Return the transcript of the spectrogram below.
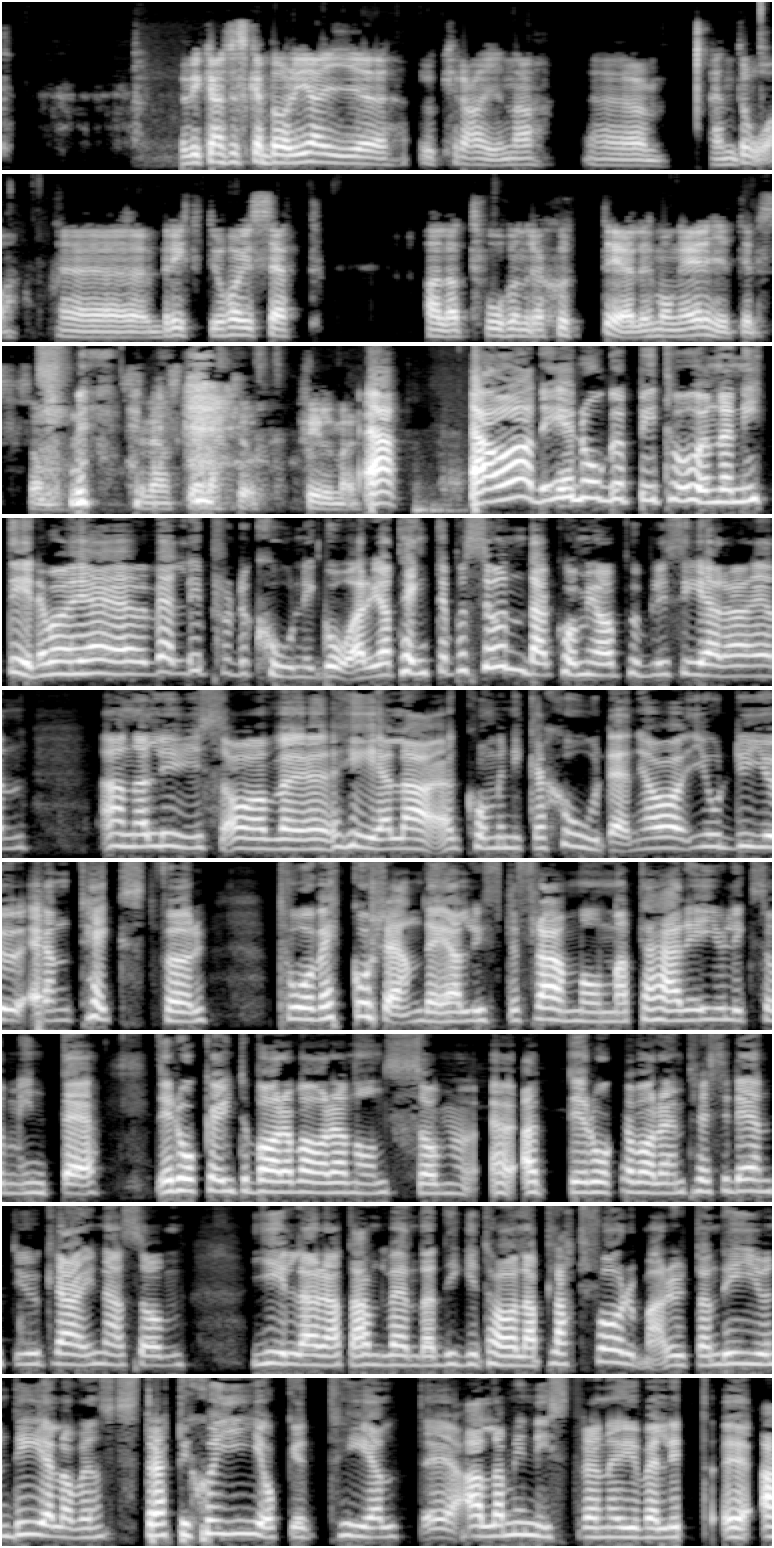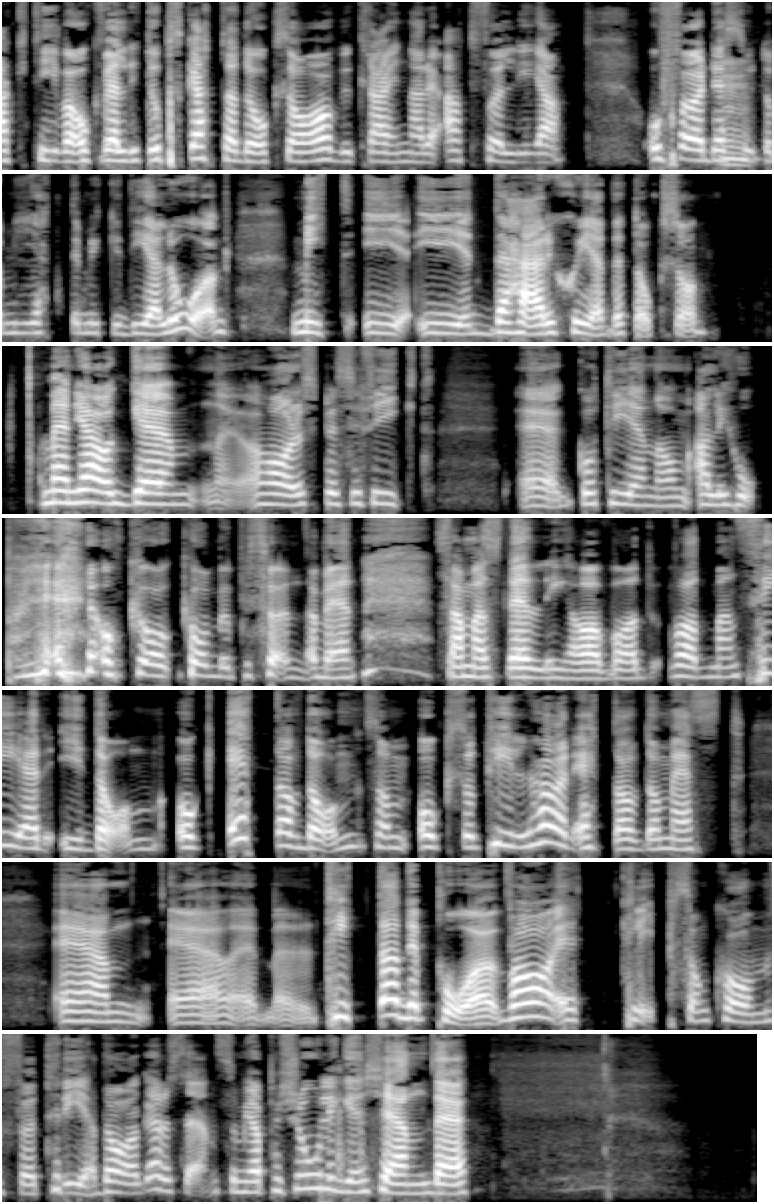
Men vi kanske ska börja i eh, Ukraina eh, ändå. Britt, du har ju sett alla 270, eller hur många är det hittills som Zelenskyj har lagt upp filmer? Ja. ja, det är nog uppe i 290. Det var en väldig produktion igår. Jag tänkte på söndag kommer jag att publicera en analys av eh, hela kommunikationen. Jag gjorde ju en text för två veckor sedan där jag lyfte fram om att det här är ju liksom inte, det råkar ju inte bara vara någon som, eh, att det råkar vara en president i Ukraina som gillar att använda digitala plattformar, utan det är ju en del av en strategi och ett helt, eh, alla ministrarna är ju väldigt eh, aktiva och väldigt uppskattade också av ukrainare att följa och för mm. dessutom mm. jättemycket dialog mitt i, i det här skedet också. Men jag eh, har specifikt eh, gått igenom allihop och, och kommer på söndag med en sammanställning av vad, vad man ser i dem. Och ett av dem som också tillhör ett av de mest eh, eh, tittade på var ett klipp som kom för tre dagar sedan som jag personligen kände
